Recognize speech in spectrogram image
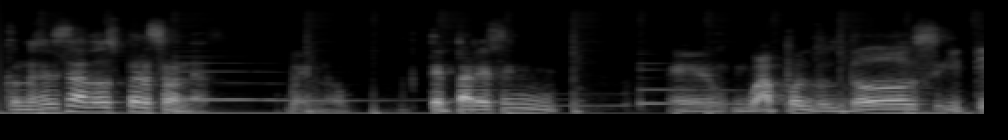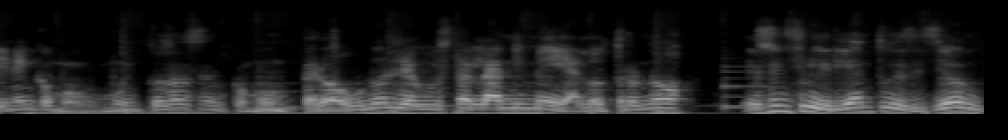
conoces a dos personas, bueno, te parecen eh, guapos los dos y tienen como muy cosas en común, pero a uno le gusta el anime y al otro no, eso influiría en tu decisión.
